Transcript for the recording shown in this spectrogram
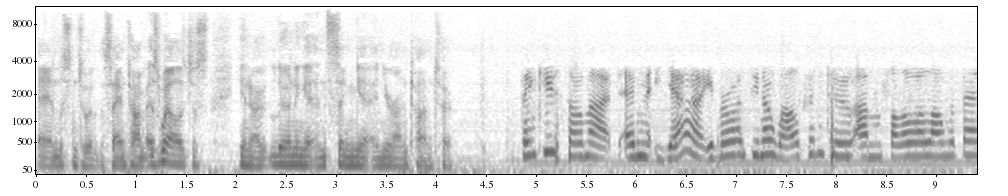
and listen to it at the same time, as well as just you know learning it and singing it in your own time too. Thank you so much. And yeah, everyone's, you know, welcome to um, follow along with the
